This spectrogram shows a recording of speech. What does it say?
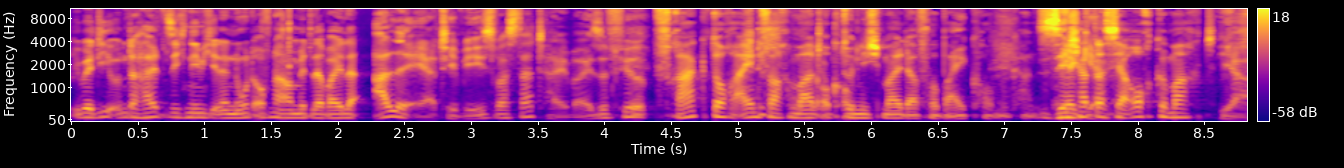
über die unterhalten sich nämlich in der Notaufnahme mittlerweile alle RTWs, was da teilweise für. Frag doch einfach mal, ob kommen. du nicht mal da vorbeikommen kannst. Sehr ich habe das ja auch gemacht. Ja.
